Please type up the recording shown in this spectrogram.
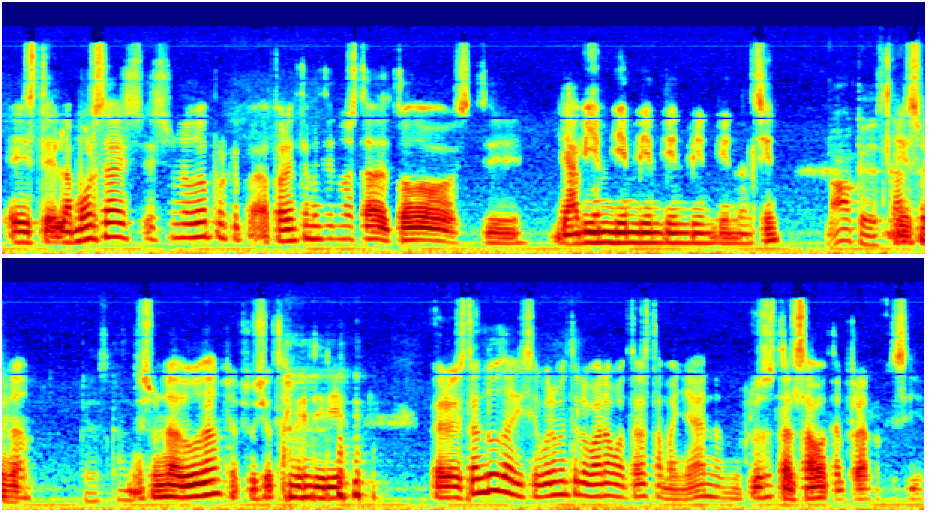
Este, la Morsa es, es una duda porque aparentemente no está del todo este, ya bien, bien, bien, bien, bien, bien al 100. No, que descanse. Es una, Que descanse. es una duda, pues yo también diría. Pero está en duda y seguramente lo van a aguantar hasta mañana, incluso hasta el sábado temprano, que sí.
